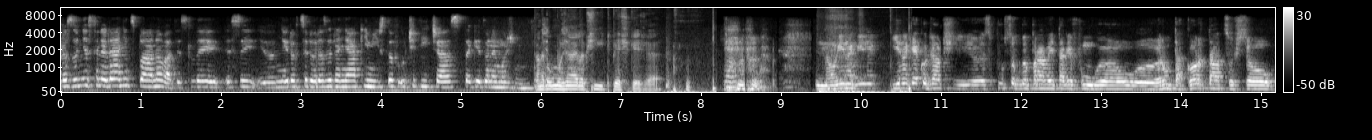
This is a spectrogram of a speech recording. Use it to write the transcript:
Rozhodně se nedá nic plánovat. Jestli, jestli někdo chce dorazit na nějaký místo v určitý čas, tak je to nemožné. A nebo možná je lepší jít pěšky, že? No jinak, jinak, jinak jako další eh, způsob dopravy tady fungují eh, ruta korta, což, jsou,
